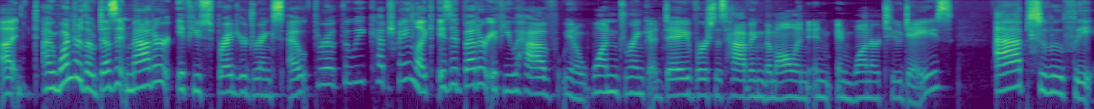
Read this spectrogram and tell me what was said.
Uh, I wonder though, does it matter if you spread your drinks out throughout the week, Catherine? Like, is it better if you have you know one drink a day versus having them all in, in, in one or two days? Absolutely.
